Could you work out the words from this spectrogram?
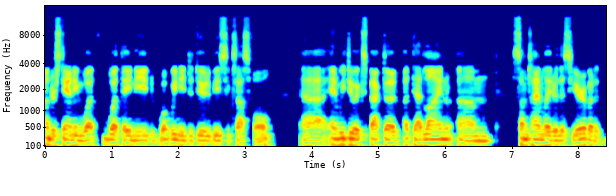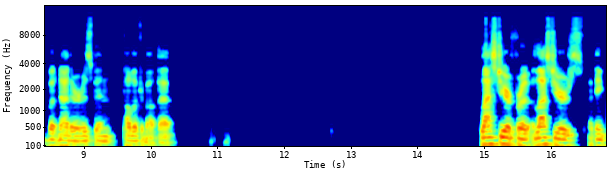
understanding what what they need, what we need to do to be successful. Uh, and we do expect a, a deadline um, sometime later this year, but but neither has been public about that. last year for last year's i think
